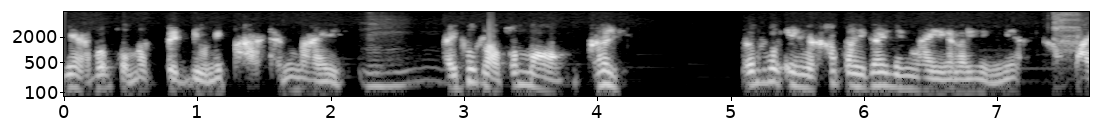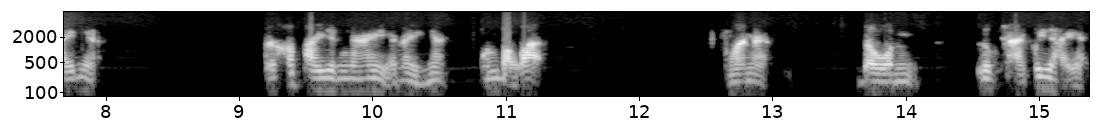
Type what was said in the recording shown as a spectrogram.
เนี่ยพวกผมมาติดอยู่ในป่าชั้นในอืมไอ้พวกเราก็มองเฮ้ย แล้วพวกเองจะเข้าไปได้ยังไงอะไรอย่างเงี้ยเข้าไปเนี่ย แล้วเข้าไปยังไงอะไรอย่างเงี้ยมันบอกว่ามันน่ะ โดนลูกชายผู้ใหญ่อะ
